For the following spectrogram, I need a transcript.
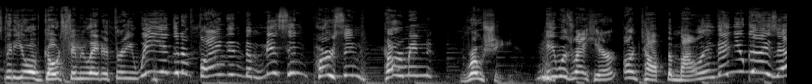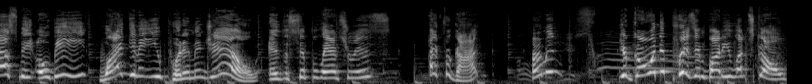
last video of Goat Simulator 3, we ended up finding the missing person, Herman Roshi. He was right here on top of the mountain. And then you guys asked me, OB, why didn't you put him in jail? And the simple answer is, I forgot. Herman, you're going to prison, buddy. Let's go.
